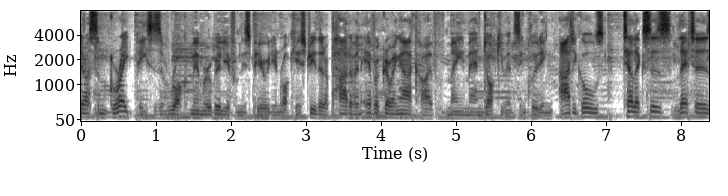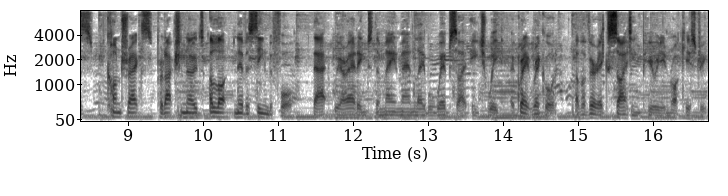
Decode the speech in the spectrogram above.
There are some great pieces of rock memorabilia from this period in rock history that are part of an ever growing archive of Main Man documents, including articles, telexes, letters, contracts, production notes, a lot never seen before. That we are adding to the Main Man label website each week, a great record of a very exciting period in rock history.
